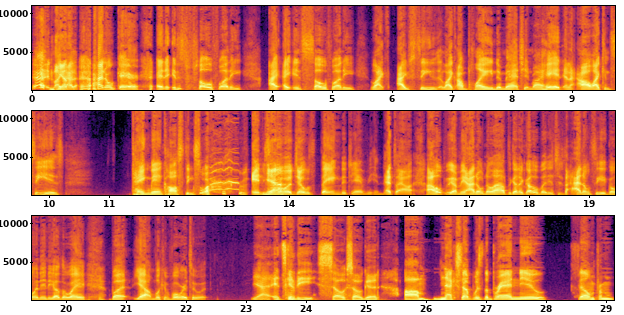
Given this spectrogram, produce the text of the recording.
like Yep. I, I don't care, and it's so funny. I, I it's so funny. Like I've seen, like I'm playing the match in my head, and all I can see is Hangman costing Swerve and Yeah. Samoa Joe staying the champion. That's how I hope. I mean, I don't know how it's gonna go, but it's just I don't see it going any other way. But yeah, I'm looking forward to it. yeah, it's gonna be so so good. Um, next up was the brand new film from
